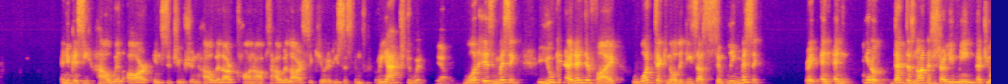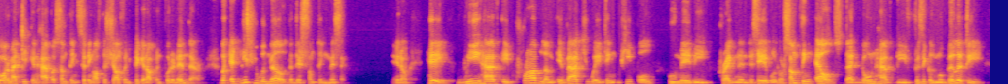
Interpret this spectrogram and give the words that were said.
And you can see how will our institution, how will our ConOps, how will our security systems react to it? Yeah. What is missing? You can identify what technologies are simply missing, right? And and you know that does not necessarily mean that you automatically can have a, something sitting off the shelf and pick it up and put it in there. But at least you will know that there's something missing. Yeah. You know, hey, we have a problem evacuating people who may be pregnant, disabled, or something else that don't have the physical mobility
